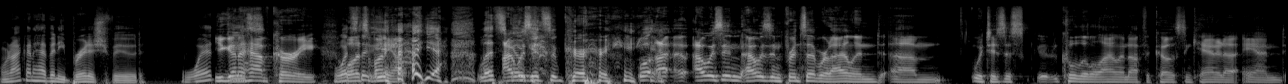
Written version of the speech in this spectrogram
we're not gonna have any British food. What You're gonna is- have curry. What's well, it's the, funny. Yeah, yeah. let's I go was- get some curry. well, I, I was in I was in Prince Edward Island, um, which is this cool little island off the coast in Canada, and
